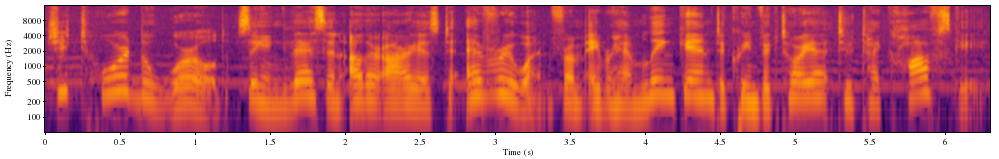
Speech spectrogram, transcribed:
She toured the world singing this and other arias to everyone from Abraham Lincoln to Queen Victoria to Tchaikovsky.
